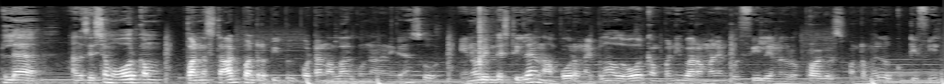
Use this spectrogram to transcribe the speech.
இல்லை அந்த சிஸ்டம் ஓவர் கம் பண்ண ஸ்டார்ட் பண்ணுற பீப்புள் போட்டால் நல்லாயிருக்கும்னு நான் நினைக்கிறேன். ஸோ என்னோட இண்டஸ்ட்ரியில் நான் போகிறேன் இப்போ தான் அதை ஓவர் கம் பண்ணி வர மாதிரி எனக்கு ஒரு ஃபீல் எனக்கு ஒரு ப்ராக்ரஸ் பண்ணுற மாதிரி ஒரு குட்டி ஃபீல்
